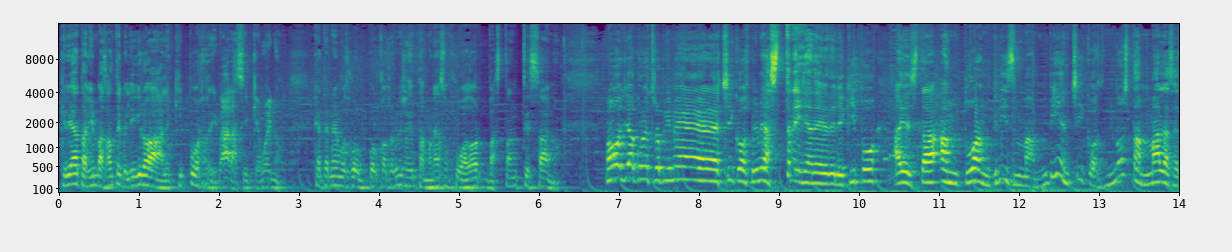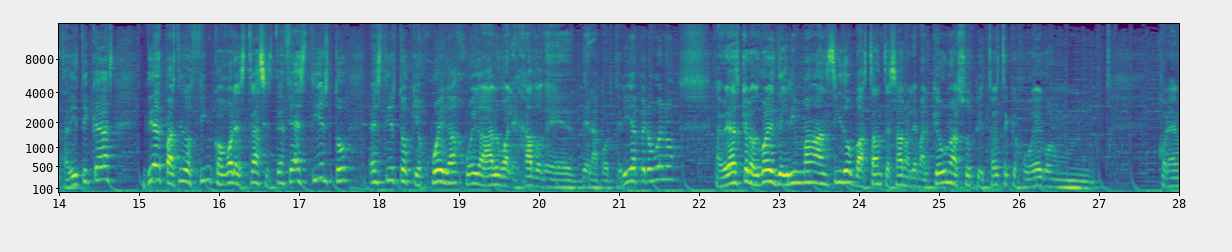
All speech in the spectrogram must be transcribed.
crea también bastante peligro al equipo rival. Así que, bueno, que tenemos por 4.600 monedas un jugador bastante sano. Vamos ya con nuestro primer, chicos, primera estrella del equipo. Ahí está Antoine Griezmann. Bien, chicos, no están mal las estadísticas. 10 partidos, 5 goles, 3 asistencia. Es cierto, es cierto que juega, juega algo alejado de, la portería, pero bueno, la verdad es que los goles de Griezmann han sido bastante sanos. Le marqué uno al suscriptor este que jugué con con él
